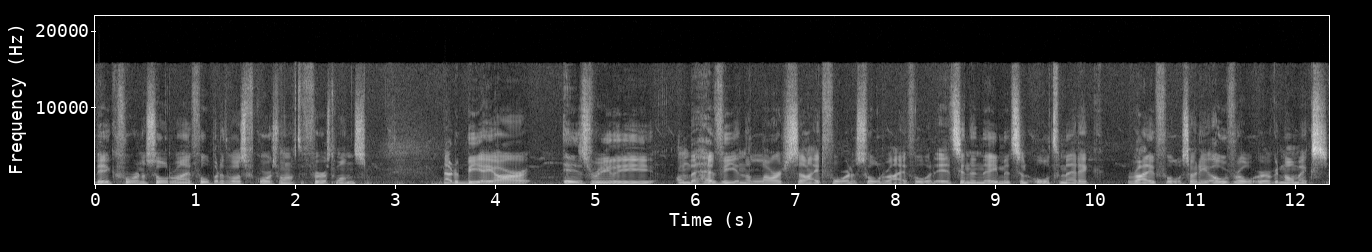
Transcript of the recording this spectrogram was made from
big for an assault rifle, but it was of course one of the first ones. Now the BAR is really on the heavy and the large side for an assault rifle. It's in the name, it's an automatic rifle, so the overall ergonomics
